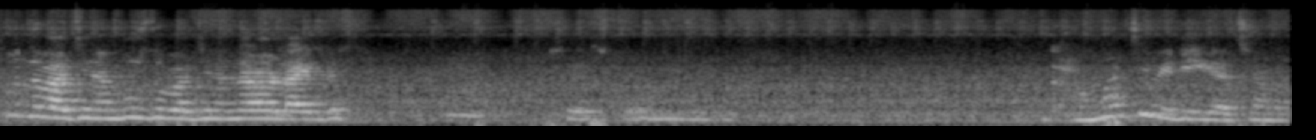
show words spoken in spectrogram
শুনতে পাচ্ছি না, বুঝতে পারছি না, দাঁড়াও লাইভটা শেষ করে ঘামাচি বেরিয়ে গেছে আমার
